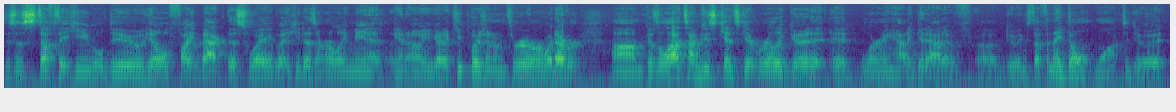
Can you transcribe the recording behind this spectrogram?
this is stuff that he will do. He'll fight back this way, but he doesn't really mean it. You know, you got to keep pushing him through or whatever. Because um, a lot of times these kids get really good at, at learning how to get out of uh, doing stuff, and they don't want to do it.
